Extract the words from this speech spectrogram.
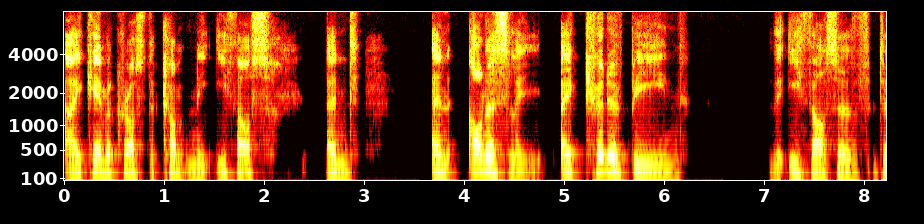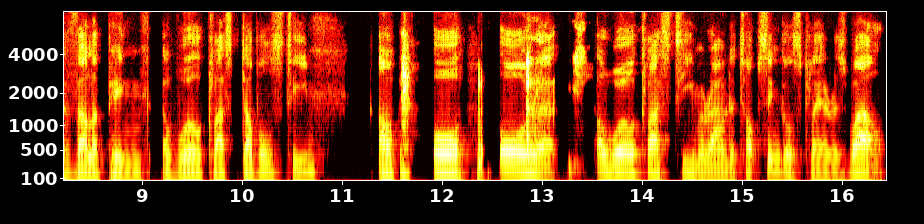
I came across the company ethos, and and honestly, it could have been the ethos of developing a world class doubles team or or or a, a world class team around a top singles player as well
